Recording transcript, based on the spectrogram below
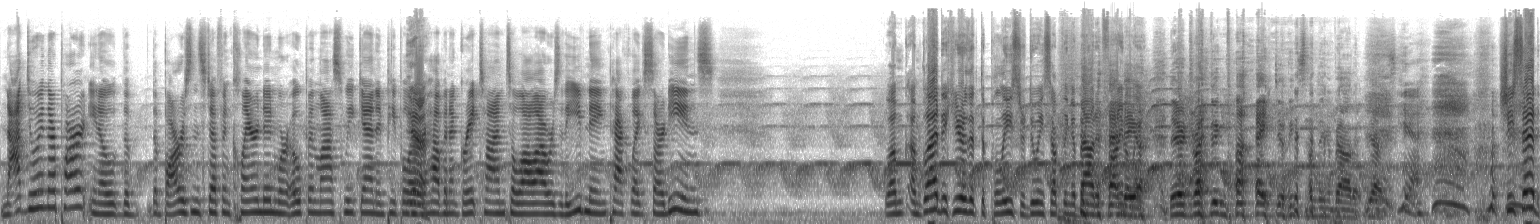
not doing their part you know the the bars and stuff in clarendon were open last weekend and people Yeah. are having a great time till all hours of the evening packed like sardines Well, I'm, I'm glad to hear that the police are doing something about it finally. they are they are driving by doing something about it. Yes. yeah She said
